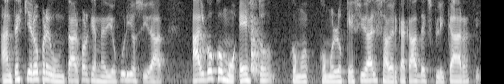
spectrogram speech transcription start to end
Antes quiero preguntar, porque me dio curiosidad, algo como esto, como, como lo que es Ciudad del Saber que acabas de explicar, sí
